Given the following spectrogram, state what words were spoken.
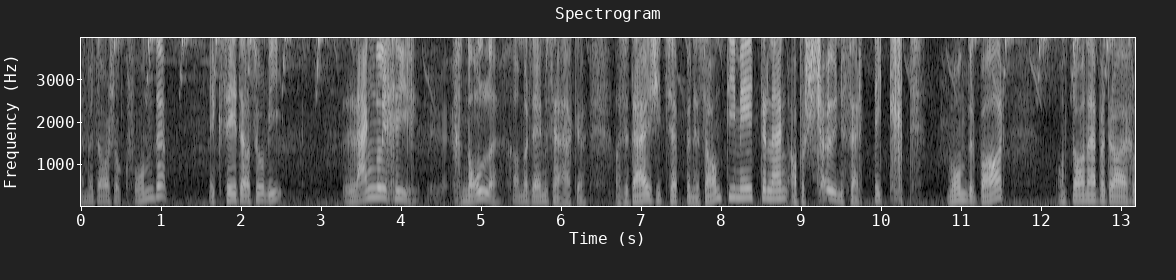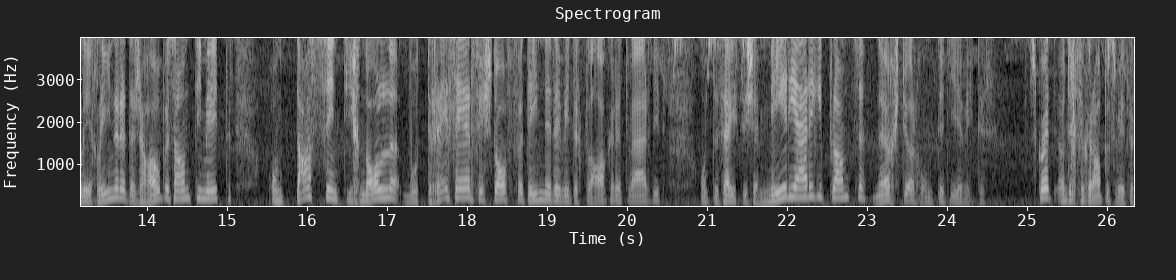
Haben wir da schon gefunden. Ich sehe da so wie längliche Knollen, kann man dem sagen. Also der ist jetzt etwa einen Zentimeter lang, aber schön verdickt. Wunderbar. Und da nebenan ein bisschen kleiner, das ist ein halber Zentimeter. Und das sind die Knollen, wo die Reservestoffe drinnen wieder gelagert werden. Und das heisst, es ist eine mehrjährige Pflanze. Nächstes Jahr kommt die wieder. Ist gut? Und ich vergrabe es wieder.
